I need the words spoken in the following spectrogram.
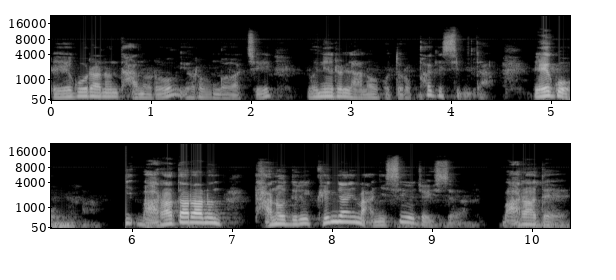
레고라는 단어로 여러분과 같이 은혜를 나눠보도록 하겠습니다. 레고, 이 말하다라는 단어들이 굉장히 많이 쓰여져 있어요. 말하되,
